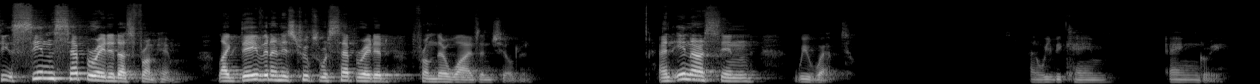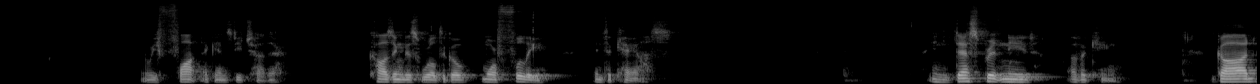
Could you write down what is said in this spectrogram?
See, sin separated us from Him, like David and his troops were separated from their wives and children. And in our sin, we wept. And we became angry. And we fought against each other, causing this world to go more fully into chaos. In desperate need of a king, God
